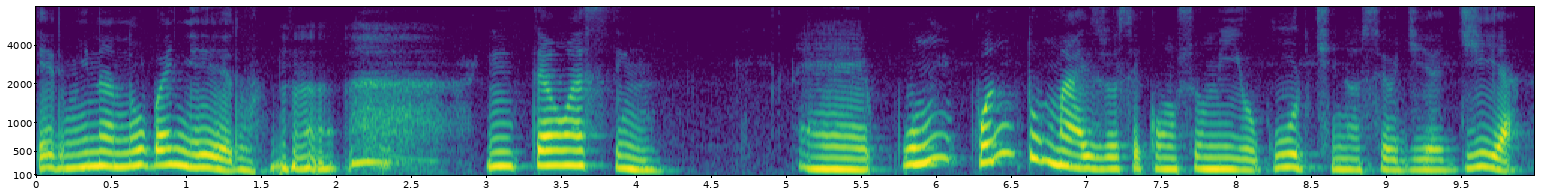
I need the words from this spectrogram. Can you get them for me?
Termina no banheiro. então, assim, é, com, quanto mais você consumir iogurte no seu dia a dia,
